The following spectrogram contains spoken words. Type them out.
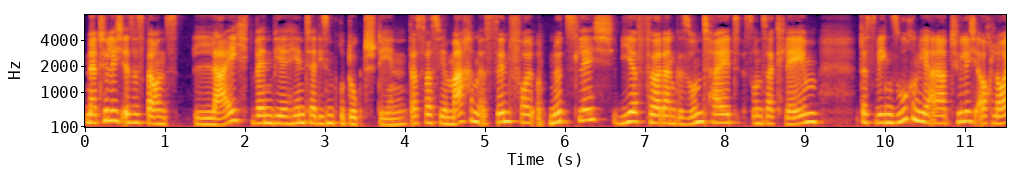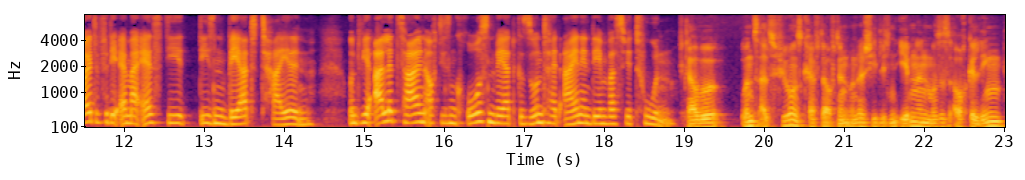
Natürlich ist es bei uns leicht, wenn wir hinter diesem Produkt stehen. Das, was wir machen, ist sinnvoll und nützlich. Wir fördern Gesundheit, ist unser Claim. Deswegen suchen wir natürlich auch Leute für die MAS, die diesen Wert teilen. Und wir alle zahlen auf diesen großen Wert Gesundheit ein in dem, was wir tun. Ich glaube, uns als Führungskräfte auf den unterschiedlichen Ebenen muss es auch gelingen,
